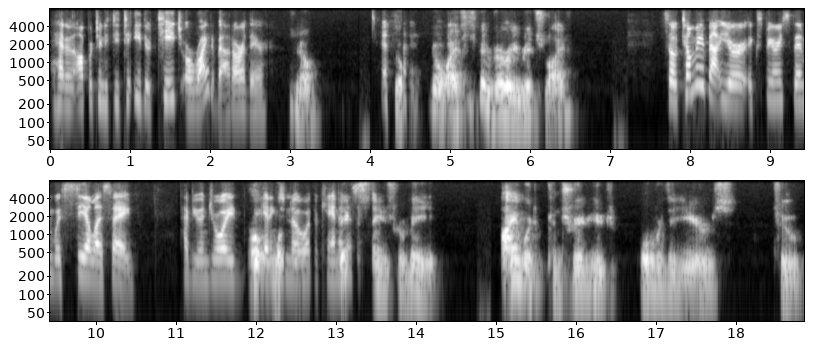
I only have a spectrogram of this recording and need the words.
had an opportunity to either teach or write about, are there? No. So, no, it's been a very rich life. So tell me about your experience then with CLSA. Have you enjoyed well, getting well, to know other The canonists? biggest thing for me, I would contribute over the years to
